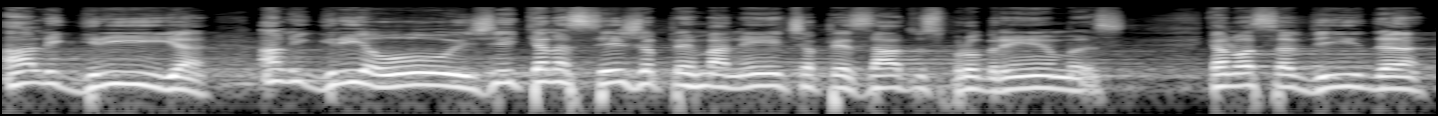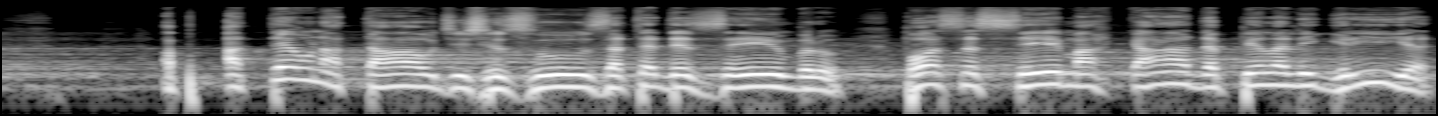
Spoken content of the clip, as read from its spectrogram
a alegria, a alegria hoje, que ela seja permanente apesar dos problemas, que a nossa vida, até o Natal de Jesus, até dezembro, possa ser marcada pela alegria,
